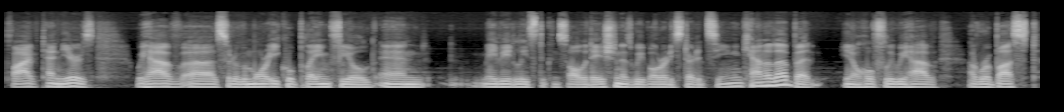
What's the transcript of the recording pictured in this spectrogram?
five, ten years, we have uh, sort of a more equal playing field, and maybe it leads to consolidation as we've already started seeing in Canada. But you know, hopefully, we have a robust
